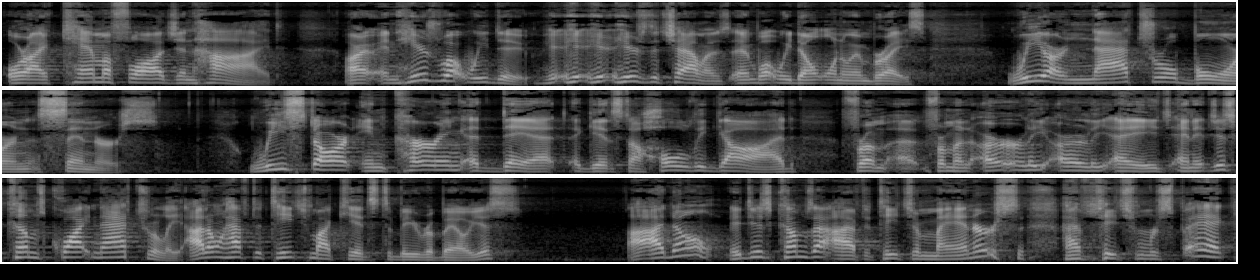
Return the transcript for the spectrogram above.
or I camouflage and hide. All right, and here's what we do. Here's the challenge and what we don't want to embrace. We are natural born sinners. We start incurring a debt against a holy God from, uh, from an early, early age, and it just comes quite naturally. I don't have to teach my kids to be rebellious. I don't. It just comes out. I have to teach them manners, I have to teach them respect.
